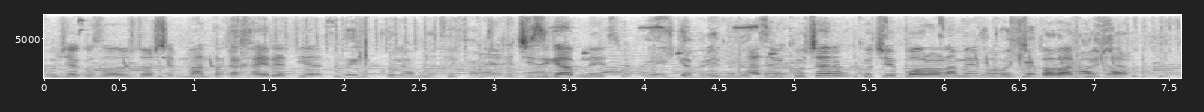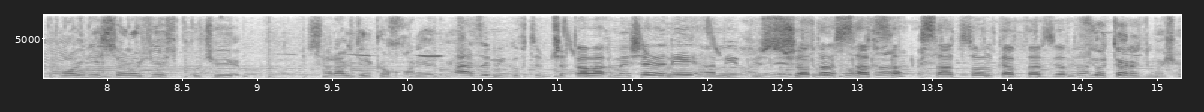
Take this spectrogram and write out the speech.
اونجا گزارش داشتیم. منطقه خیرتی است بالکل هم نتفهم چیزی گپ نیست. هیچ گپ نیست. از این کوچه رو- کوچه بارانه می‌فهمی کوچه که وقت باران میشه. است پایین سراجی است. کوچه سرک در که خانه از می گفتم چه وقت میشه؟ یعنی امی 24 100 100 سال کمتر زیادتر؟ زیادتر از میشه.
